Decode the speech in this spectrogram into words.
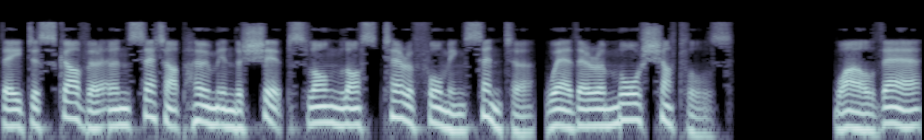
they discover and set up home in the ship's long-lost terraforming center, where there are more shuttles. While there,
